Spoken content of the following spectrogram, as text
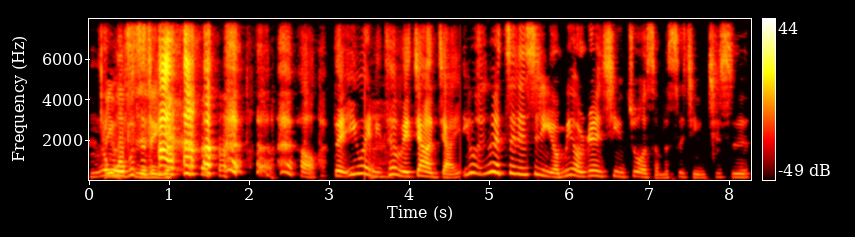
嗯、我不知道。好，对，因为你特别这样讲，因为因为这件事情有没有任性做什么事情，其实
